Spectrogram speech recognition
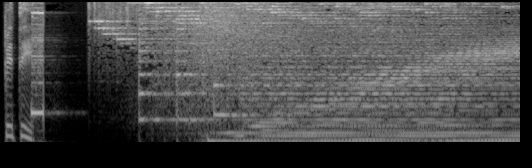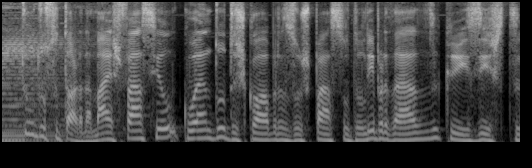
pt Tudo se torna mais fácil quando descobres o espaço de liberdade que existe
